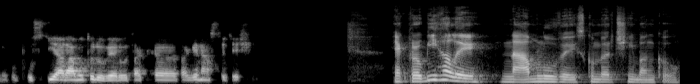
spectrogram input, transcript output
jako pustí a dá mu tu důvěru, tak, eh, tak je nás to těší. Jak probíhaly námluvy s komerční bankou?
